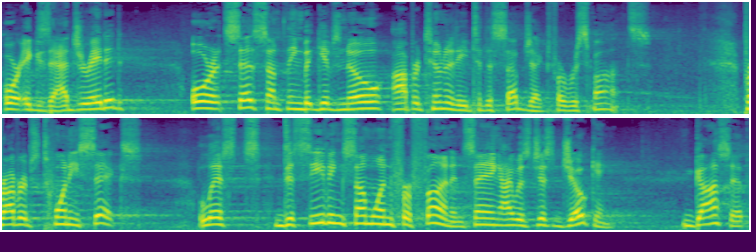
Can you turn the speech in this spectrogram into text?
or exaggerated, or it says something but gives no opportunity to the subject for response. Proverbs 26 lists deceiving someone for fun and saying, I was just joking, gossip,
